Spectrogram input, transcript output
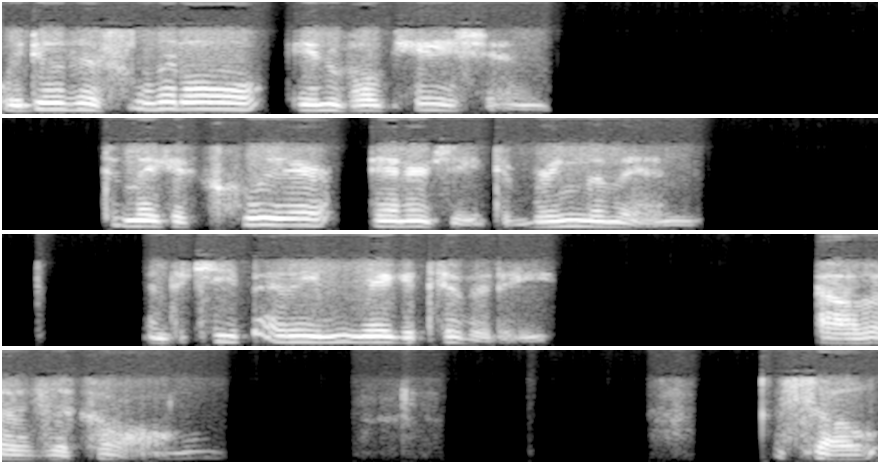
we do this little invocation to make a clear energy to bring them in and to keep any negativity out of the call. So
